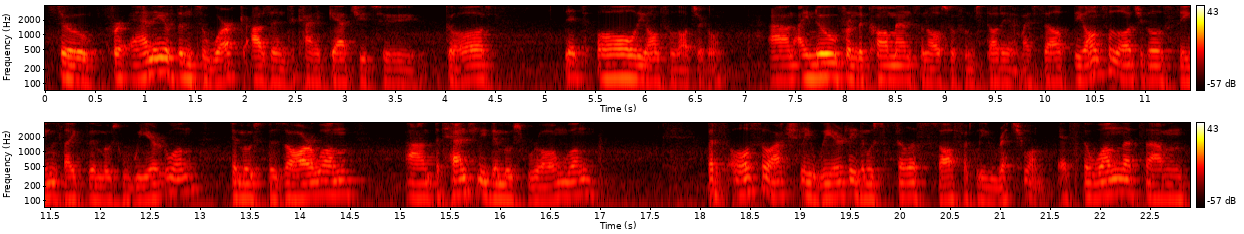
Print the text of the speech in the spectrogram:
So, for any of them to work, as in to kind of get you to God, it's all the ontological. And I know from the comments and also from studying it myself, the ontological seems like the most weird one, the most bizarre one, and potentially the most wrong one but it's also actually weirdly the most philosophically rich one. It's the one that um,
